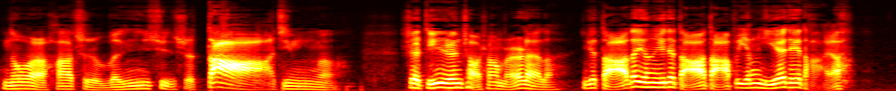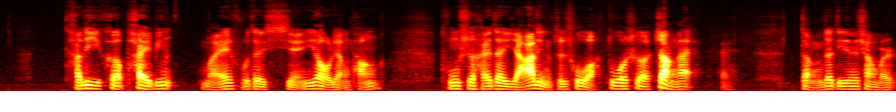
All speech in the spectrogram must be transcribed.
努尔哈赤闻讯是大惊啊！这敌人找上门来了，你打得赢也得打，打不赢也得打呀。他立刻派兵埋伏在险要两旁，同时还在崖岭之处啊多设障碍，哎，等着敌人上门。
